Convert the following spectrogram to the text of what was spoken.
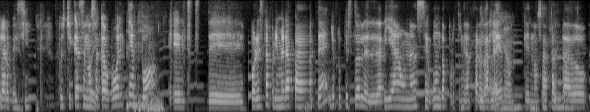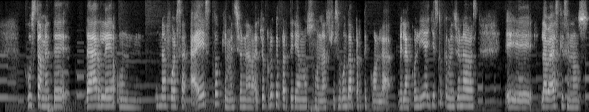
Claro que sí. Pues chicas, se nos acabó el tiempo. Este, por esta primera parte, yo creo que esto le daría una segunda oportunidad para darle, porque nos ha faltado justamente darle una fuerza a esto que mencionabas. Yo creo que partiríamos nuestra segunda parte con la melancolía y esto que mencionabas, eh, la verdad es que se nos,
